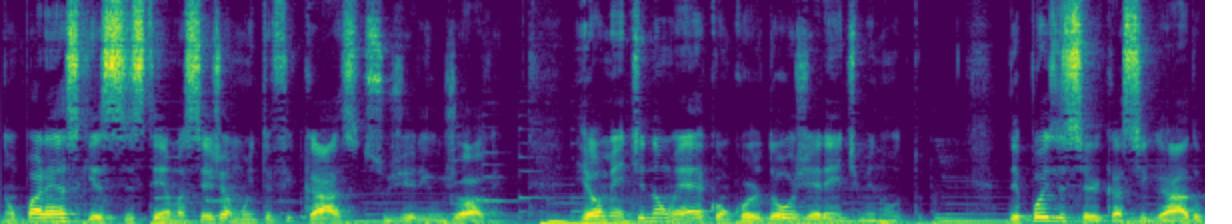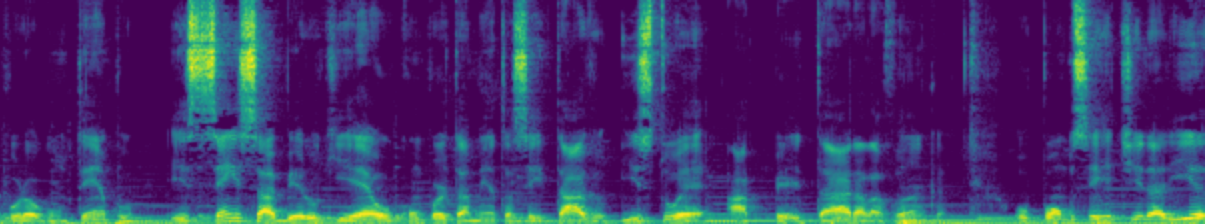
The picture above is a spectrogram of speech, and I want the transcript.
Não parece que esse sistema seja muito eficaz, sugeriu o jovem. Realmente não é, concordou o gerente minuto. Depois de ser castigado por algum tempo e sem saber o que é o comportamento aceitável, isto é, apertar a alavanca, o pombo se retiraria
